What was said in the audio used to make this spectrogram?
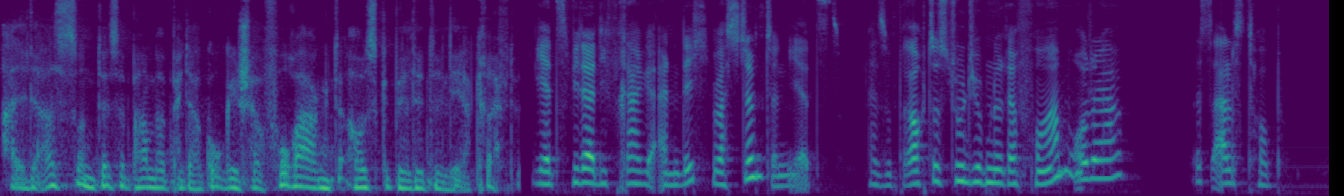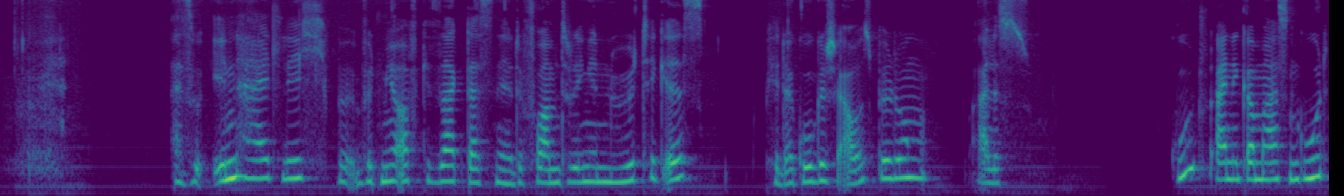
all das. Und deshalb haben wir pädagogisch hervorragend ausgebildete Lehrkräfte. Jetzt wieder die Frage an dich, was stimmt denn jetzt? Also braucht das Studium eine Reform oder ist alles top? Also inhaltlich wird mir oft gesagt, dass eine Reform dringend nötig ist. Pädagogische Ausbildung, alles gut, einigermaßen gut.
